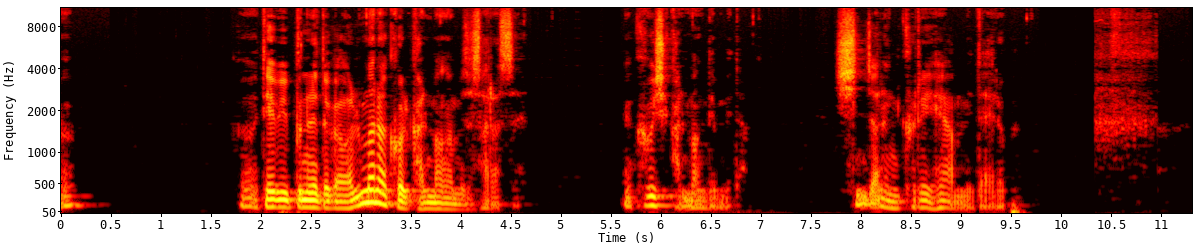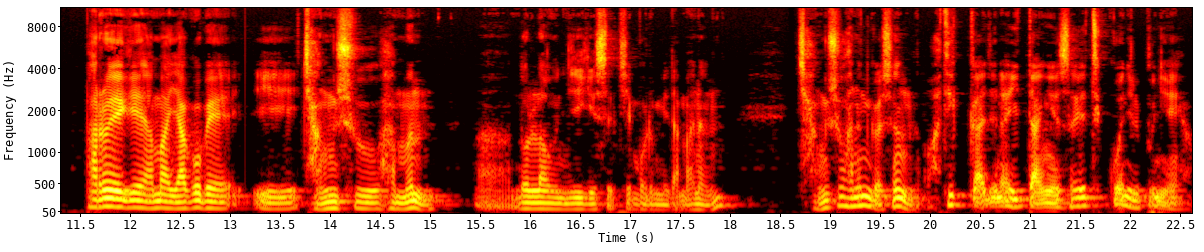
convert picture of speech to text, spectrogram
어? 그 데비 브네드가 얼마나 그걸 갈망하면서 살았어요. 그것이 갈망됩니다. 신자는 그래야 합니다, 여러분. 바로에게 아마 야곱의 이 장수함은 어, 놀라운 이익이 있을지 모릅니다만은 장수하는 것은 어디까지나 이 땅에서의 특권일 뿐이에요.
